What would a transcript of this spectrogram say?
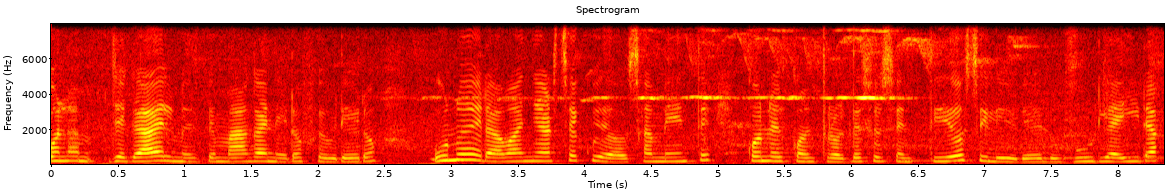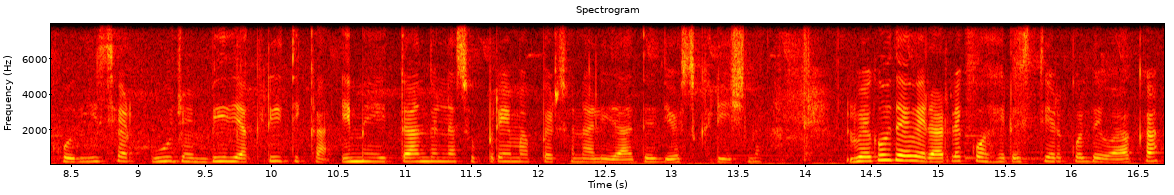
Con la llegada del mes de maga, enero-febrero, uno deberá bañarse cuidadosamente con el control de sus sentidos y libre de lujuria, ira, codicia, orgullo, envidia, crítica y meditando en la suprema personalidad de Dios Krishna. Luego deberá recoger estiércol de vaca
